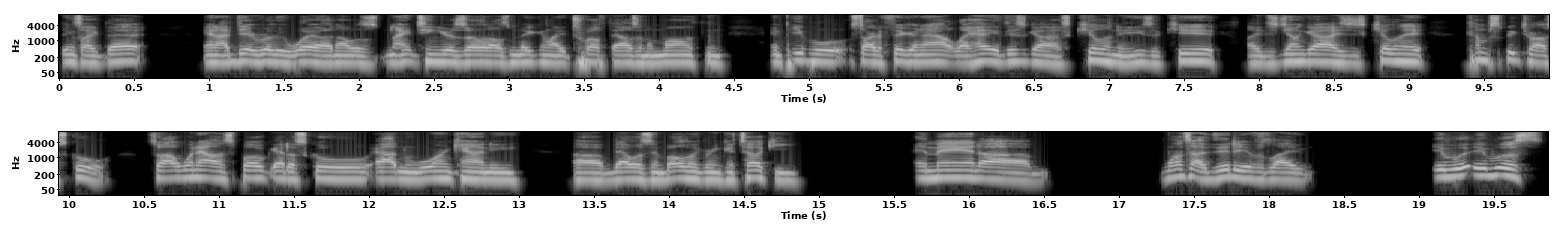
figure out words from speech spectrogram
things like that. And I did really well. And I was 19 years old. I was making like 12,000 a month, and and people started figuring out like, hey, this guy's killing it. He's a kid, like this young guy, he's just killing it. Come speak to our school. So I went out and spoke at a school out in Warren County, uh, that was in Bowling Green, Kentucky. And man, um, once I did it, it was like it was it was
